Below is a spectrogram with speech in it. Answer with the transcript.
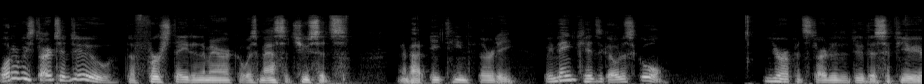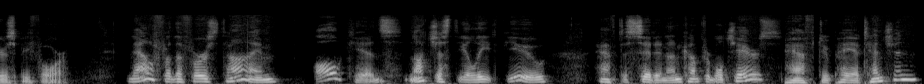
What did we start to do? The first state in America was Massachusetts in about 1830. We made kids go to school. Europe had started to do this a few years before. Now, for the first time, all kids, not just the elite few, have to sit in uncomfortable chairs, have to pay attention,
